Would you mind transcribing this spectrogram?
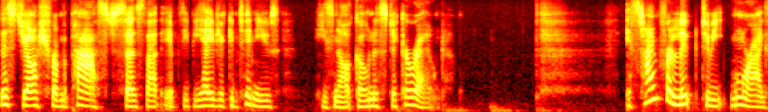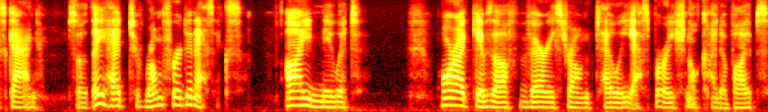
This Josh from the past says that if the behaviour continues, he's not going to stick around. It's time for Luke to meet Morag's gang, so they head to Romford in Essex. I knew it. Morag gives off very strong Towie aspirational kind of vibes.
